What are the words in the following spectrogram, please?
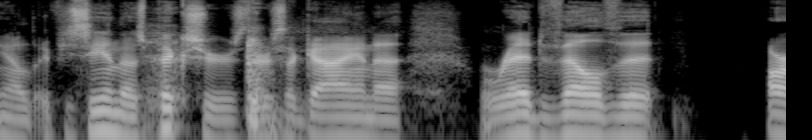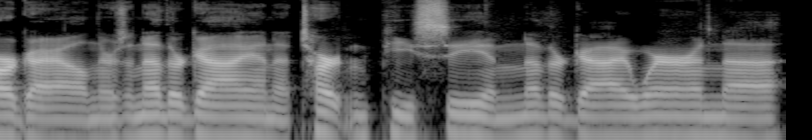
you know, if you see in those pictures, there's a guy in a red velvet Argyle, and there's another guy in a tartan PC, and another guy wearing a,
